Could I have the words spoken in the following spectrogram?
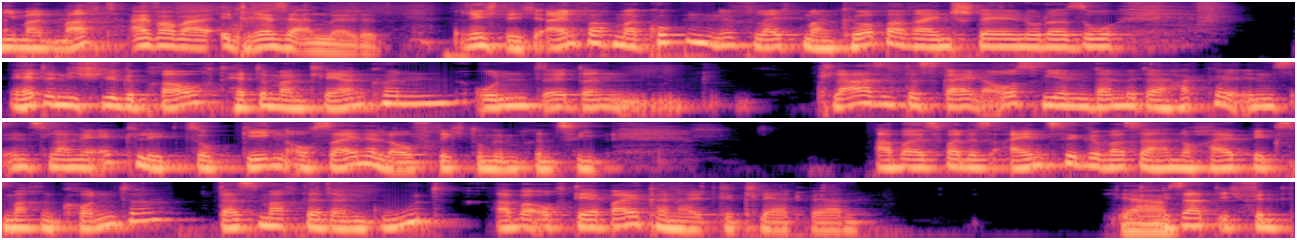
niemand macht. Einfach mal Interesse anmeldet. Richtig, einfach mal gucken, ne, vielleicht mal einen Körper reinstellen oder so. Er hätte nicht viel gebraucht, hätte man klären können und äh, dann Klar sieht das geil aus, wie er dann mit der Hacke ins, ins lange Eck legt, so gegen auch seine Laufrichtung im Prinzip. Aber es war das Einzige, was er noch halbwegs machen konnte. Das macht er dann gut, aber auch der Ball kann halt geklärt werden. Ja. Wie gesagt, ich finde,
